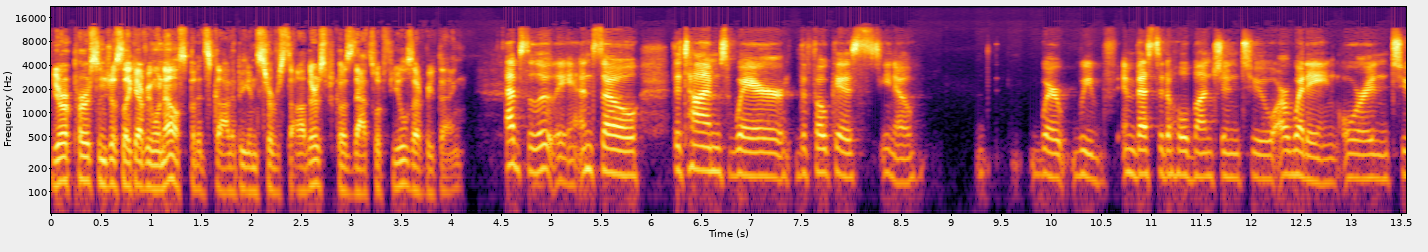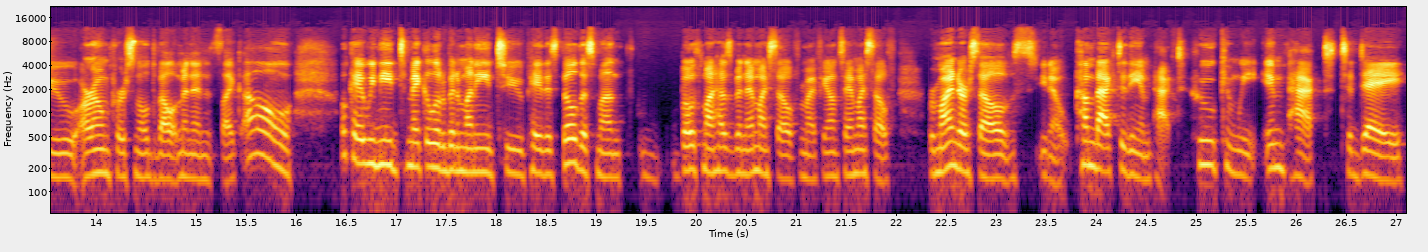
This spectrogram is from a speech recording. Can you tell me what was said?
you're a person just like everyone else but it's got to be in service to others because that's what fuels everything. Absolutely. And so the times where the focus you know where we've invested a whole bunch into our wedding or into our own personal development and it's like oh okay we need to make a little bit of money to pay this bill this month both my husband and myself or my fiance and myself remind ourselves you know come back to the impact who can we impact today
